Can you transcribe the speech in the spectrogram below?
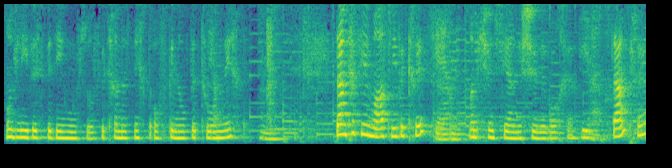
Und Liebe ist bedingungslos. Wir können es nicht oft genug betonen, ja. nicht? Mhm. Danke vielmals, liebe Chris. Gerne. Und ich wünsche dir eine schöne Woche. Dir auch. Danke.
